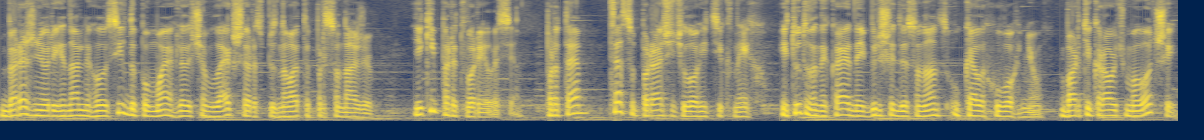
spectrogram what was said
Збереження оригінальних голосів допомагає глядачам легше розпізнавати персонажів, які перетворилися. Проте це суперечить логіці книг. І тут виникає найбільший дисонанс у келиху вогню. Барті Крауч молодший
